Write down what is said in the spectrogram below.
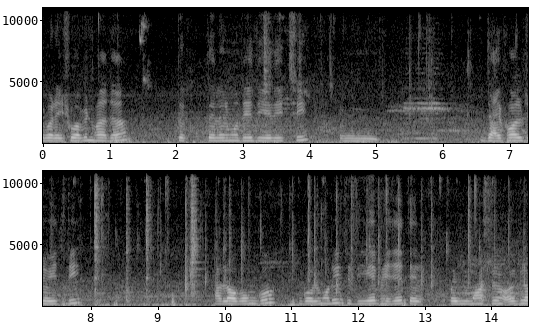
এবার এই সোয়াবিন ভাজা তেলের মধ্যে দিয়ে দিচ্ছি জায়ফল, জয়িত্রী আর লবঙ্গ, গোলমরিচ দিয়ে ভেজে তেল ওই মশলা ওইগুলো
